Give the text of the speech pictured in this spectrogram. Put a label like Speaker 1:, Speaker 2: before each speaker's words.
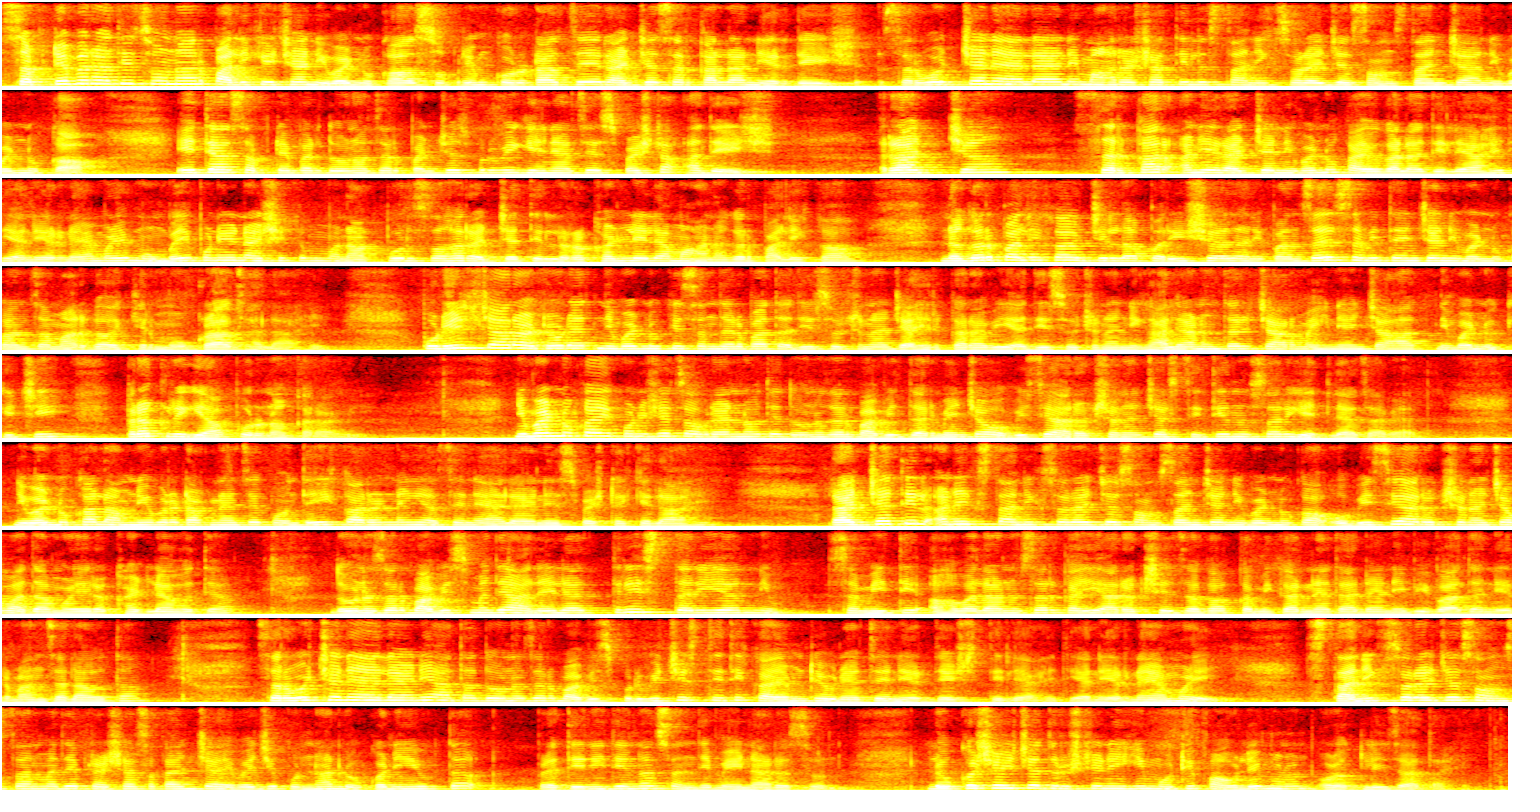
Speaker 1: September आधीच होणार पालिकेच्या निवडणुका. सुप्रीम कोर्टाचे राज्य सरकारला निर्देश. सर्वोच्च न्यायालयाने महाराष्ट्रातील स्थानिक स्वराज्य संस्थांच्या निवडणुका येत्या सप्टेंबर दोन हजार पंचवीसपूर्वी घेण्याचे स्पष्ट आदेश. राज्य सरकार आणि राज्य निवडणूक आयोगाला दिले आहेत. या निर्णयामुळे मुंबई पुणे नाशिक नागपूरसह राज्यातील रखडलेल्या महानगरपालिका नगरपालिका जिल्हा परिषद आणि पंचायत समित्यांच्या निवडणुकांचा मार्ग अखेर मोकळा झाला आहे. पुढील चार आठवड्यात निवडणुकीसंदर्भात अधिसूचना जाहीर करावी. अधिसूचना निघाल्यानंतर चार महिन्यांच्या आत निवडणुकीची प्रक्रिया पूर्ण करावी. निवडणुका एकोणीसशे चौऱ्याण्णव ते दोन हजार बावीस दरम्यानच्या ओबीसी आरक्षणाच्या स्थितीनुसार घेतल्या जाव्यात. निवडणुका लांबणीवर टाकण्याचे कोणतेही कारण नाही असे न्यायालयाने स्पष्ट केलं आहे. राज्यातील अनेक स्थानिक स्वराज्य संस्थांच्या निवडणुका ओबीसी आरक्षणाच्या वादामुळे रखडल्या होत्या. दोन हजार बावीसमध्ये आलेल्या त्रिस्तरीय नि समिती अहवालानुसार काही आरक्षित जागा कमी करण्यात आल्याने विवाद निर्माण झाला होता. सर्वोच्च न्यायालयाने आता दोन हजार बावीस पूर्वीची स्थिती कायम ठेवण्याचे निर्देश दिले आहेत. या निर्णयामुळे स्थानिक स्वराज्य संस्थांमध्ये प्रशासकांच्या ऐवजी पुन्हा लोकनियुक्त प्रतिनिधींना संधी मिळणार असून लोकशाहीच्या दृष्टीने ही मोठी पावले म्हणून ओळखली जात आहेत.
